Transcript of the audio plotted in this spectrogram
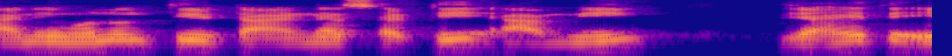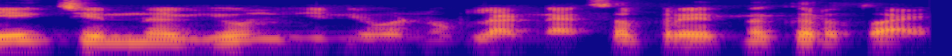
आणि म्हणून ती टाळण्यासाठी आम्ही जे आहे ते एक चिन्ह घेऊन ही निवडणूक लढण्याचा प्रयत्न करतो आहे.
